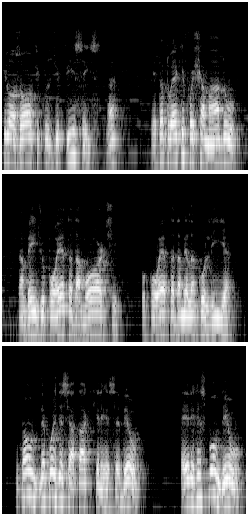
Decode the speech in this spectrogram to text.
filosóficos difíceis, né? E tanto é que foi chamado também de o poeta da morte, o poeta da melancolia. Então, depois desse ataque que ele recebeu, ele respondeu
